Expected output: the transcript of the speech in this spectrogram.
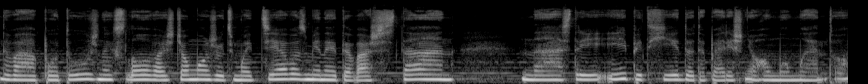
Два потужних слова, що можуть миттєво змінити ваш стан, настрій і підхід до теперішнього моменту.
